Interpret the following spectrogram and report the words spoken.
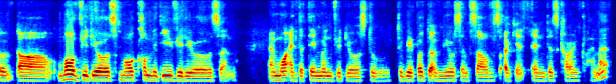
uh, uh, more videos, more comedy videos, and and more entertainment videos to to be able to amuse themselves again in this current climate,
